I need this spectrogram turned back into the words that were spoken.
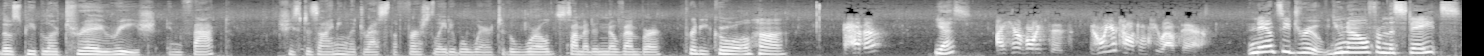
those people are très riche. In fact, she's designing the dress the First Lady will wear to the World Summit in November. Pretty cool, huh? Heather, Yes? I hear voices. Who are you talking to out there? Nancy Drew, you know, from the States?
